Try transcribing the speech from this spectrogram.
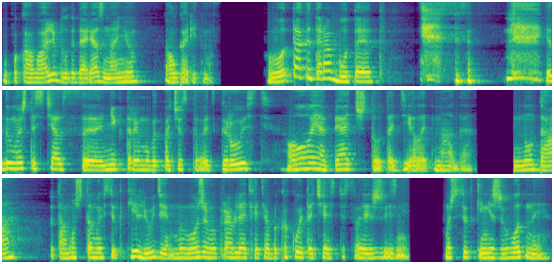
упаковали благодаря знанию алгоритмов. Вот так это работает. Я думаю, что сейчас э, некоторые могут почувствовать грусть. Ой, опять что-то делать надо. Ну да, потому что мы все-таки люди, мы можем управлять хотя бы какой-то частью своей жизни. Мы же все-таки не животные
